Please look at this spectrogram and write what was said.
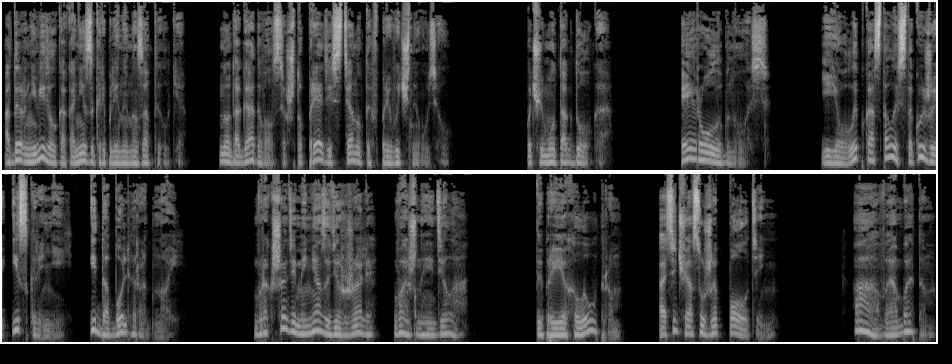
Адер не видел, как они закреплены на затылке но догадывался, что пряди стянуты в привычный узел. «Почему так долго?» Эйра улыбнулась. Ее улыбка осталась такой же искренней и до боли родной. «В Ракшаде меня задержали важные дела. Ты приехала утром, а сейчас уже полдень». «А, вы об этом.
